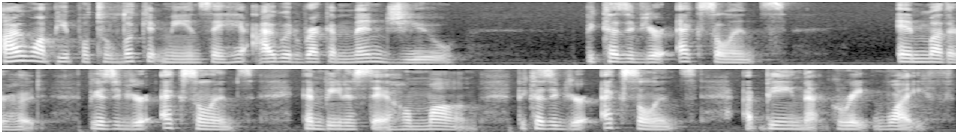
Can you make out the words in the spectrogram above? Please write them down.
I want people to look at me and say, hey, I would recommend you because of your excellence in motherhood, because of your excellence in being a stay at home mom, because of your excellence at being that great wife,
